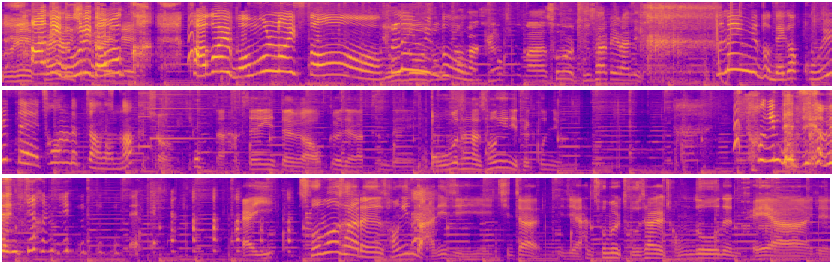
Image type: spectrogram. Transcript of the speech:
우리 아니 우리 너무 과, 과거에 머물러 있어. 플레이님도 되었구만. 22살이라니. 플레이님도 내가 고1 때 처음 뵙지 않았나? 그쵸. 나 학생일 때가 엊그제 같은데. 오보다 성인이 됐군요. 성인 된 지가 몇 년인데. 야 이 20살은 성인도 아니지. 진짜 이제 한 22살 정도는 돼야 이제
